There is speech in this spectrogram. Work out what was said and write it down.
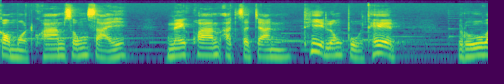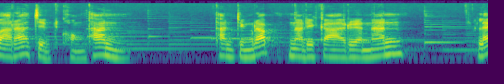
ก็หมดความสงสัยในความอัศจรรย์ที่หลวงปู่เทศ รู้วาระจิตของท่าน ท่านจึงรับนาฬิกาเรือนนั้น และ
